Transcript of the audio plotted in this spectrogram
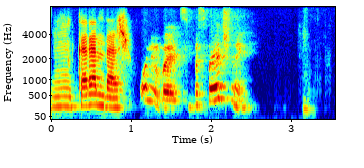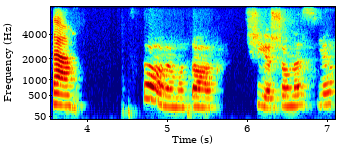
М, Карандаш. Олівець. Безпечний? Так. Ставимо, так. Ще що в нас є?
